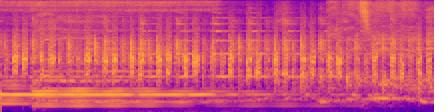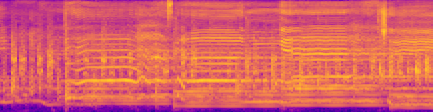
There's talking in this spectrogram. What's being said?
Nothing's real can get changed.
